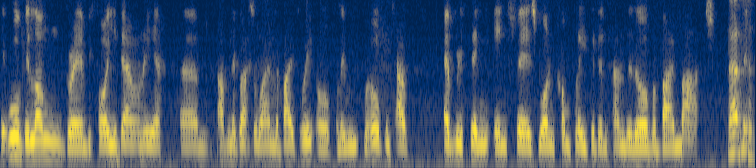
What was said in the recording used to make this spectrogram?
it won't be long, Graham, before you're down here um, having a glass of wine and a bite to eat. Hopefully, we, are hoping to have everything in phase one completed and handed over by March. That's a,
